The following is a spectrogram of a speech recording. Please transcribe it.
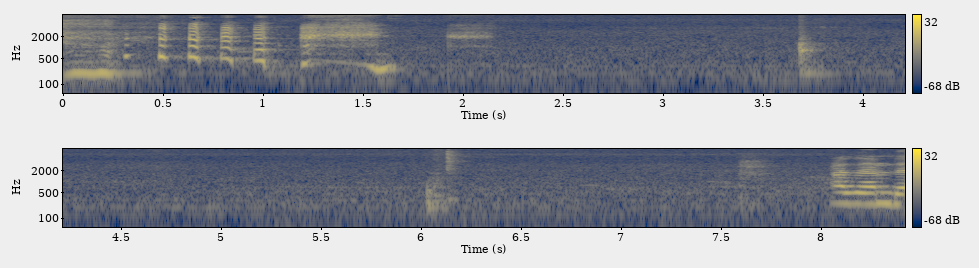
அது அந்த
